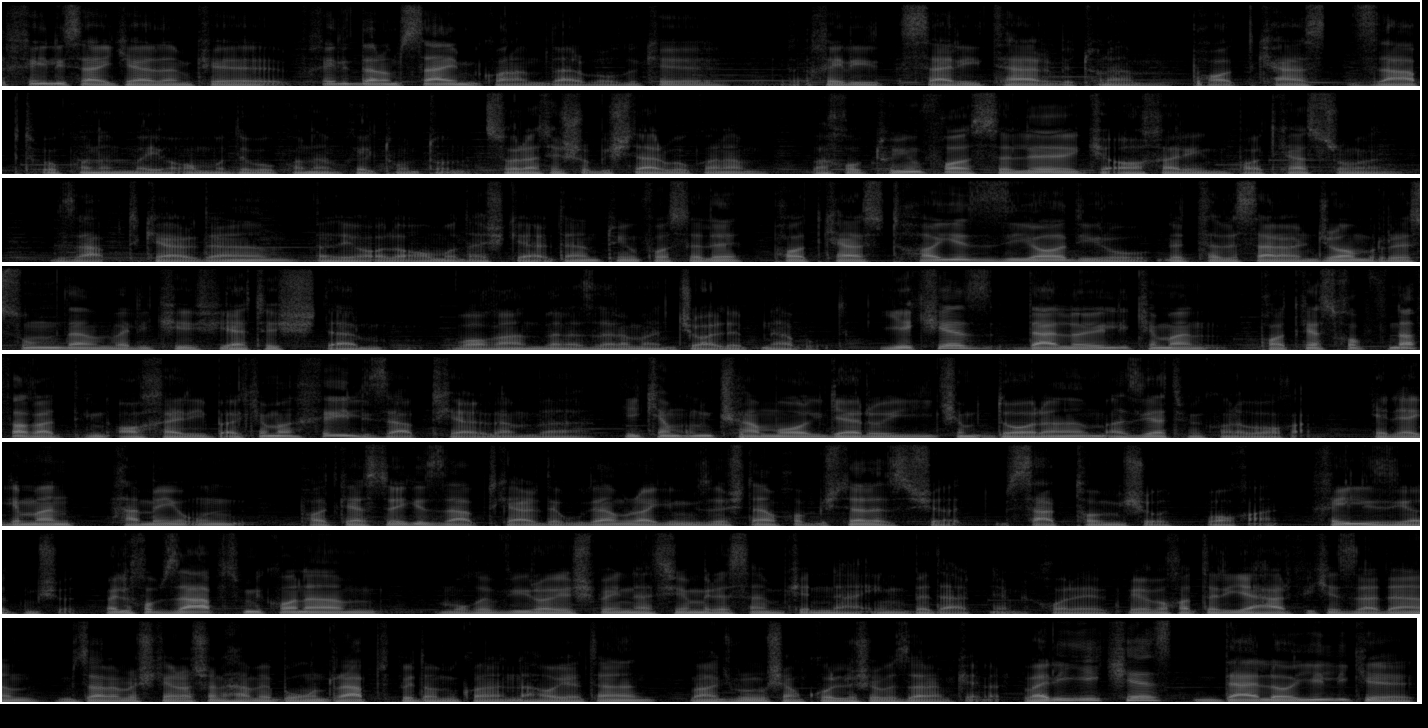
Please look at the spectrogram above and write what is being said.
خیلی سعی کردم که خیلی دارم سعی می‌کنم در واقع که خیلی سریعتر بتونم پادکست ضبط بکنم و یا آماده بکنم خیلی تون تون سرعتش رو بیشتر بکنم. و خب توی این فاصله که آخرین پادکست رو من ضبط کردم و یا حالا آمادش کردم توی این فاصله پادکست های زیادی رو به سرانجام رسوندم ولی کیفیتش در واقعا به نظر من جالب نبود. یکی از دلایلی که من پادکست خب نه فقط این آخری بلکه من خیلی ضبط کردم و یکم اون کمالگرایی که دارم اذیت می‌کنه واقعا. یعنی اگه من همه اون پادکست هایی که ضبط کرده بودم رو اگه میذاشتم خب بیشتر از شاید 100 تا می‌شد واقعا. خیلی زیاد می‌شد. ولی خب ضبط می‌کنم موقع ویرایش به این نتیجه می‌رسم که نه این به درد نمی‌خوره. به خاطر یه حرفی که زدم میذارمش کنار همه به اون ربط پیدا می‌کنن نهایتا. مجبور میشم کلش بذارم کنار. ولی یکی از دلایلی که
